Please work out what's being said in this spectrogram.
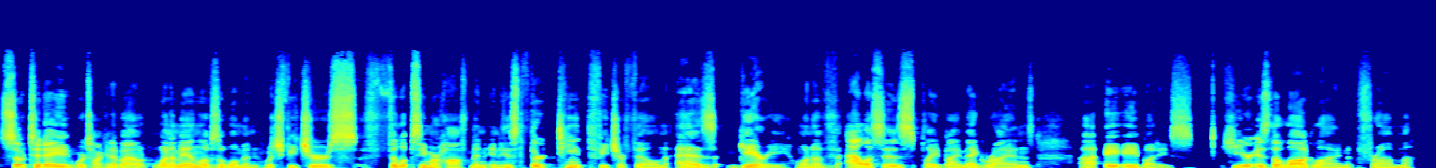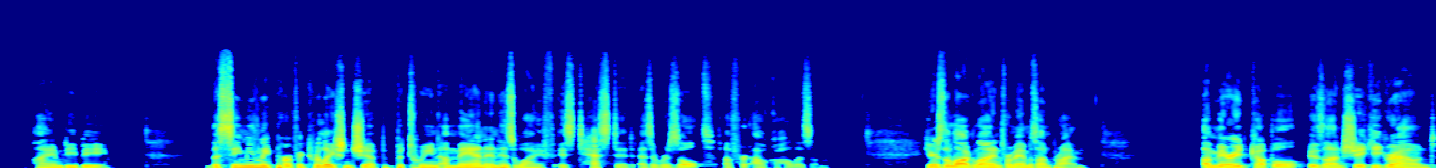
So today we're talking about When a Man Loves a Woman, which features Philip Seymour Hoffman in his 13th feature film as Gary, one of Alice's, played by Meg Ryan's, uh, AA buddies. Here is the log line from IMDb. The seemingly perfect relationship between a man and his wife is tested as a result of her alcoholism. Here's the log line from Amazon Prime. A married couple is on shaky ground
